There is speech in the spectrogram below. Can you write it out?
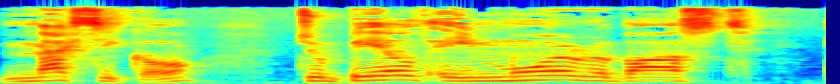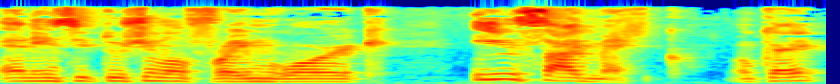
Mexico to build a more robust and institutional framework inside Mexico. Okay?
